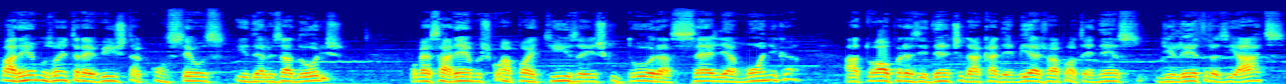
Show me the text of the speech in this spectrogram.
faremos uma entrevista com seus idealizadores. Começaremos com a poetisa e escritora Célia Mônica, atual presidente da Academia Japotenense de Letras e Artes,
